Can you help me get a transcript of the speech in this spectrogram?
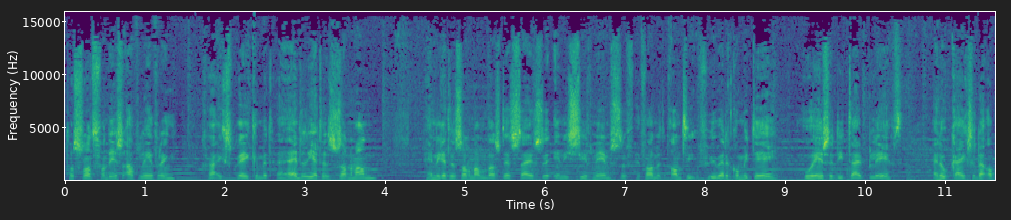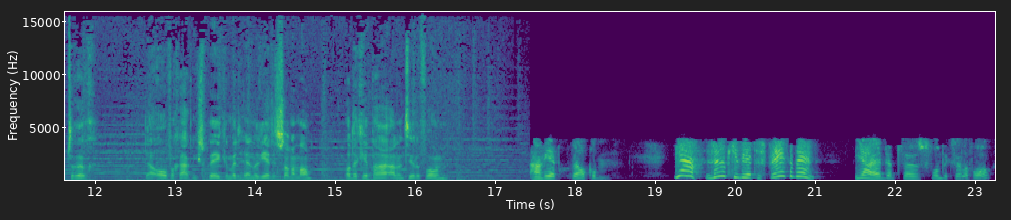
Tot slot van deze aflevering ga ik spreken met Henriette Zanneman. Henriette Zanneman was destijds de initiatiefneemster van het anti-vuurwerkcomité. Hoe heeft ze die tijd beleefd en hoe kijkt ze daarop terug? Daarover ga ik nu spreken met Henriette Zanneman, want ik heb haar aan de telefoon. Henriette, welkom. Ja, leuk je weer te spreken ben. Ja, dat uh, vond ik zelf ook.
